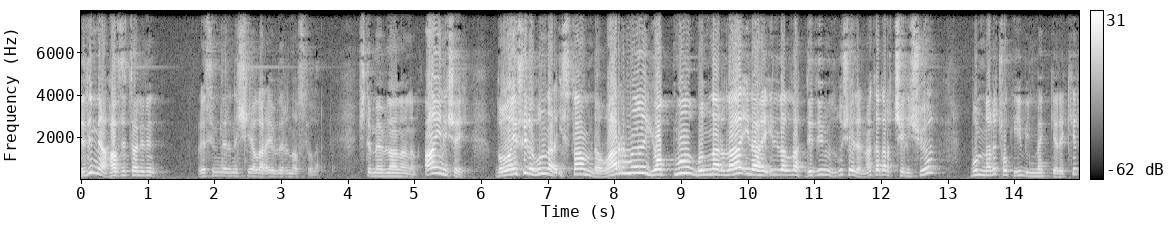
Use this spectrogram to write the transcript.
Dedim ya Hazreti Ali'nin resimlerini Şialar evlerine asıyorlar. İşte Mevlana'nın aynı şey. Dolayısıyla bunlar İslam'da var mı yok mu bunlar la ilahe illallah dediğimiz bu şeyler ne kadar çelişiyor bunları çok iyi bilmek gerekir.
